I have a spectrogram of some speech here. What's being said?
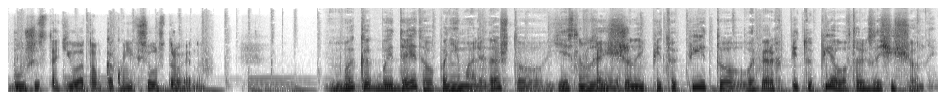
булшит статью о том, как у них все устроено. Мы как бы и до этого понимали, да, что если он Конечно. защищенный P2P, то, во-первых, P2P, а во-вторых, защищенный.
